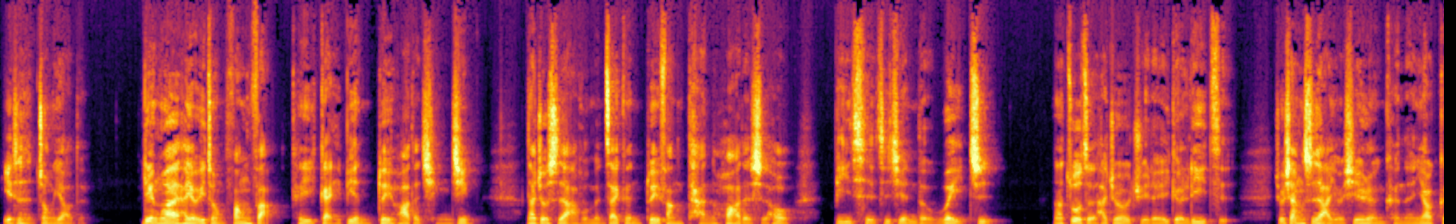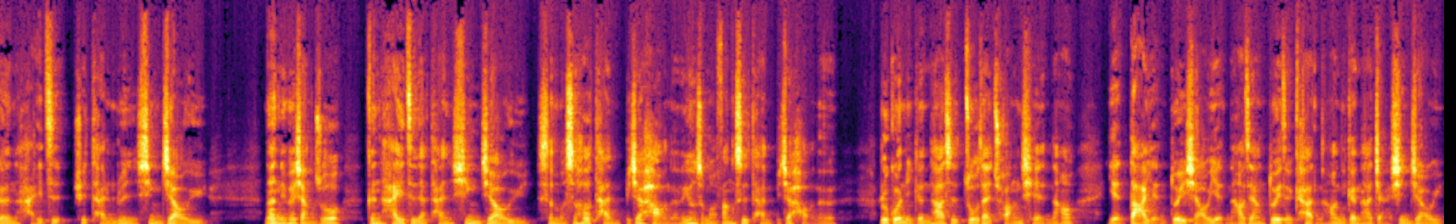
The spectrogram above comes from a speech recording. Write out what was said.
也是很重要的。另外，还有一种方法可以改变对话的情境，那就是啊，我们在跟对方谈话的时候，彼此之间的位置。那作者他就举了一个例子，就像是啊，有些人可能要跟孩子去谈论性教育。那你会想说，跟孩子在谈性教育，什么时候谈比较好呢？用什么方式谈比较好呢？如果你跟他是坐在床前，然后眼大眼对小眼，然后这样对着看，然后你跟他讲性教育，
